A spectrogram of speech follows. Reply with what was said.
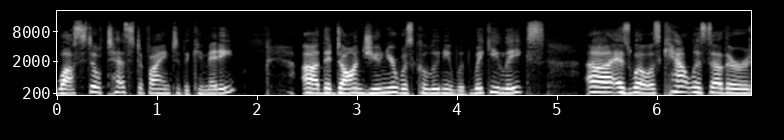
while still testifying to the committee. Uh, that Don Jr. was colluding with WikiLeaks. Uh, as well as countless other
